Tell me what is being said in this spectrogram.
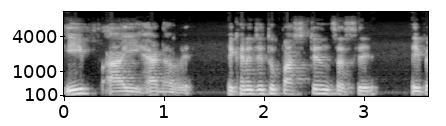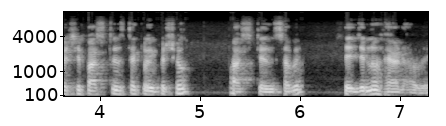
ইফ আই হ্যাড হবে, এখানে যেহেতু পাস্ট টেন্স আছে এই পাশে পাস্ট টেন্স থাকলে ওই পাশেও পাস্ট টেন্স হবে, সেই জন্য হ্যাড হবে।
